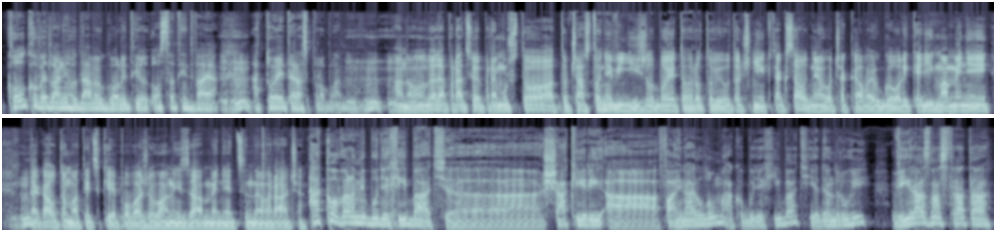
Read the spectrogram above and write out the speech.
koľko vedľa neho dávajú góly tí ostatní dvaja. Uh-huh. A to je teraz problém. Uh-huh, uh-huh. Áno, on veľa pracuje pre mužstvo a to často nevidíš, lebo je to hrotový útočník, tak sa od neho očakávajú góly. Keď ich má menej, uh-huh. tak automaticky je považovaný za menej cenného hráča. Ako veľmi bude chýbať uh, Shakiri a Fajnaldum, ako bude chýbať, jeden druhý. Výrazná strata.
